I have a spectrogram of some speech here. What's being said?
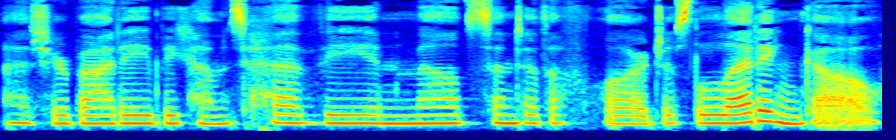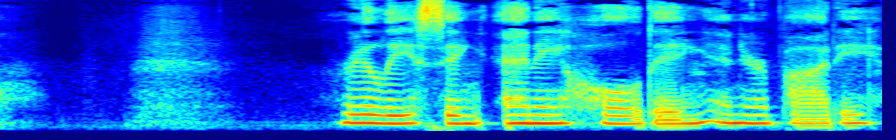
As your body becomes heavy and melts into the floor, just letting go, releasing any holding in your body.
